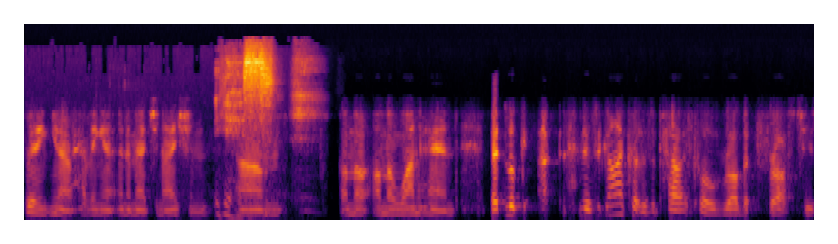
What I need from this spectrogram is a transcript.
being, you know, having a, an imagination. Yes. Um, on the on the one hand, but look, uh, there's a guy called there's a poet called Robert Frost who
